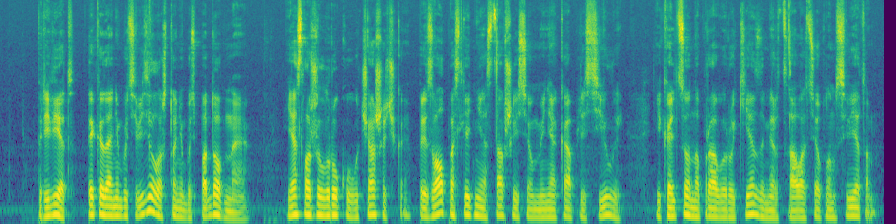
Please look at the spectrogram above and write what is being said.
«Привет. Ты когда-нибудь видела что-нибудь подобное?» Я сложил руку у чашечкой, призвал последние оставшиеся у меня капли силы, и кольцо на правой руке замерцало теплым светом.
